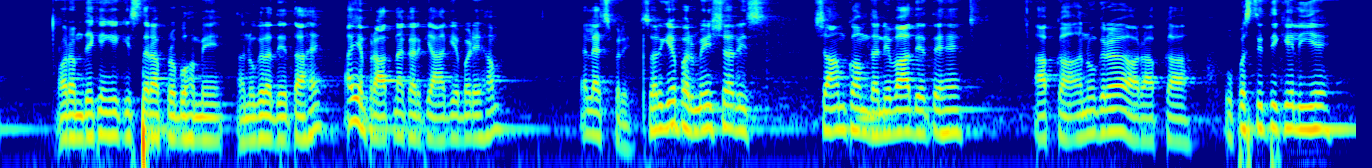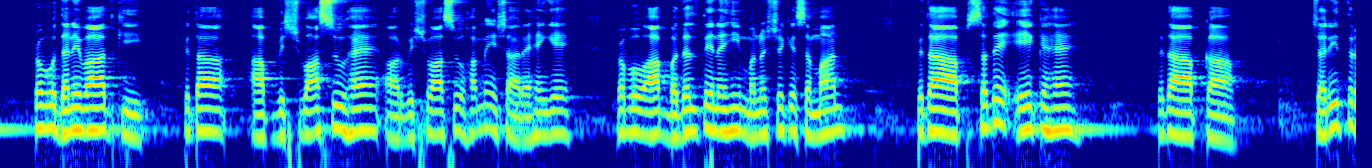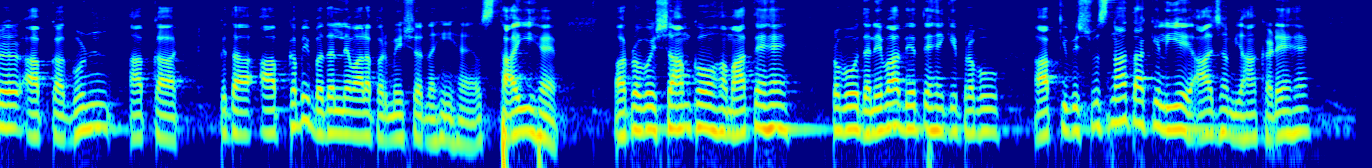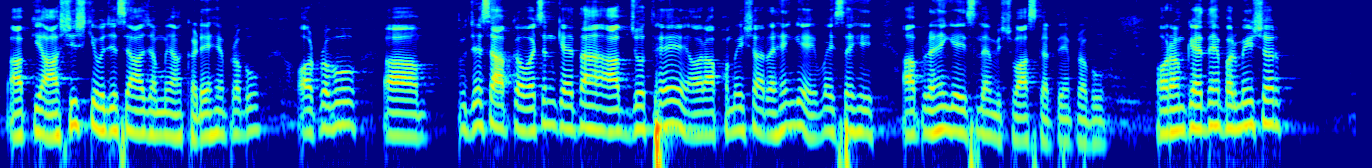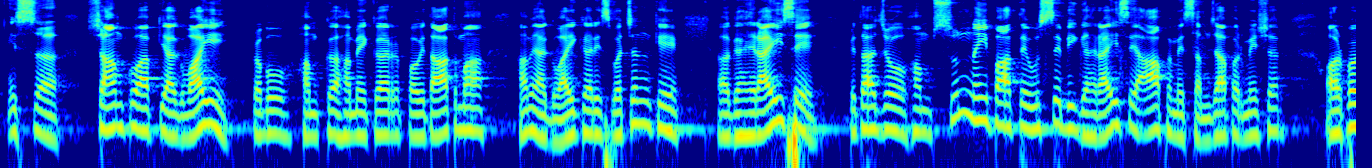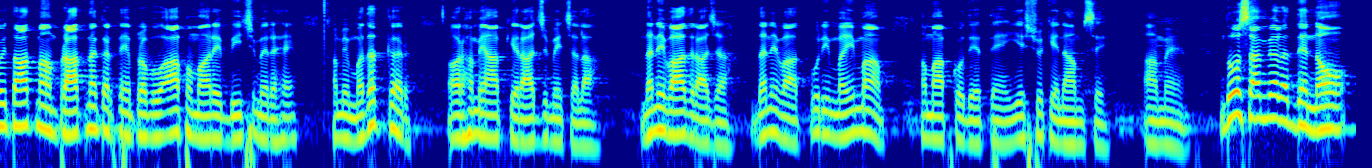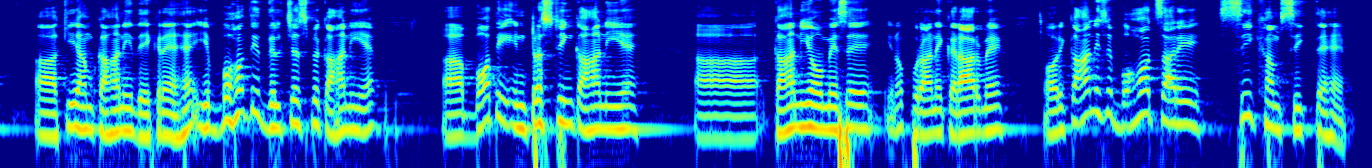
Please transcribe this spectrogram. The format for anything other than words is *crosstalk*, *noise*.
और हम देखेंगे किस तरह प्रभु हमें अनुग्रह देता है। आइए प्रार्थना करके आगे बढ़े हम। लेट्स प्रे स्वर्गीय परमेश्वर, इस शाम को हम धन्यवाद देते हैं आपका अनुग्रह और आपका उपस्थिति के लिए। प्रभु, धन्यवाद कि पिता, आप विश्वासु हैं और विश्वासु हमेशा रहेंगे। प्रभु, आप बदलते नहीं, मनुष्य के समान। पिता, आप सदै एक हैं। पिता आपका चरित्र, आपका गुण, आपका पिता, आप कभी बदलने वाला परमेश्वर नहीं है स्थायी है। और प्रभु, इस शाम को हम आते हैं, प्रभु, धन्यवाद देते हैं कि प्रभु, आपकी विश्वसनीयता के लिए आज हम यहाँ खड़े हैं। आपकी आशीष की वजह से आज हम यहाँ खड़े हैं, प्रभु। और प्रभु जैसे आपका वचन कहता है, आप जो थे और आप हमेशा रहेंगे, वैसे ही आप रहेंगे, इसलिए हम विश्वास करते हैं, प्रभु। और हम कहते हैं, परमेश्वर, इस शाम को आपकी अगुवाई प्रभु हम क, हमें कर पवित्र आत्मा हमें अगुवाई कर इस वचन के गहराई से। पिता जो हम सुन नहीं पाते उससे भी गहराई से आप हमें समझा परमेश्वर। और पवित्र आत्मा हम प्रार्थना करते हैं प्रभु आप हमारे बीच में रहे हमें मदद कर और हमें आपके राज्य में चला। धन्यवाद राजा धन्यवाद पूरी महिमा हम आपको देते हैं यीशु के नाम से। आमेन। दो साम्यल अध्याय नौ की हम कहानी देख रहे हैं। ये बहुत ही दिलचस्प कहानी है। बहुत ही इंटरेस्टिंग कहानी है। कहानियों में से यू नो पुराने करार में। और कहानी से बहुत सारे सीख हम सीखते हैं।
